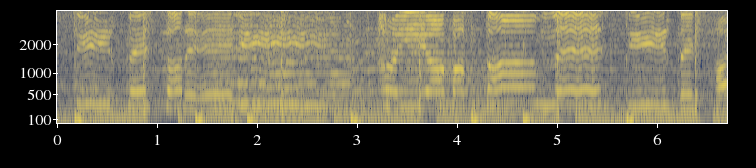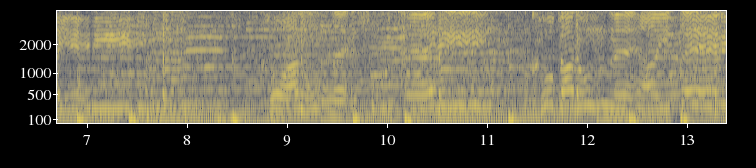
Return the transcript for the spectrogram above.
սիրտն է սաների հայերի Քո անունն է շուրթերիս, քո գարունն է այտերի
